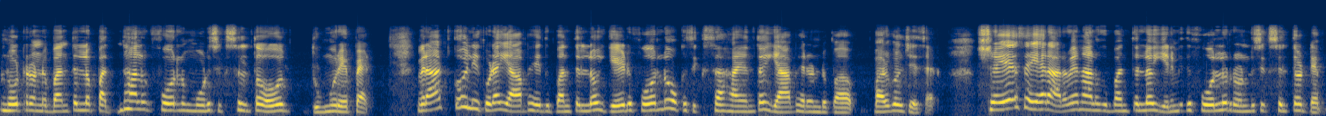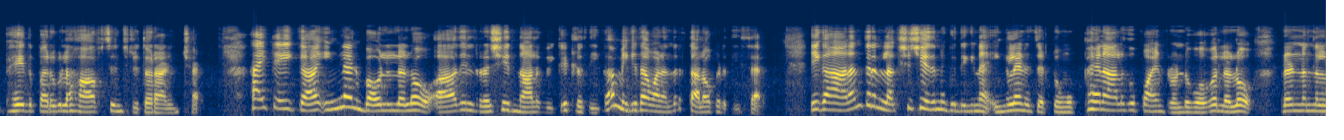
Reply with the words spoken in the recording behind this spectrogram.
నూట రెండు బంతుల్లో పద్నాలుగు ఫోర్లు మూడు సిక్స్లతో దుమ్మురేపాడు విరాట్ కోహ్లీ కూడా యాభై ఐదు బంతుల్లో ఏడు ఫోర్లు ఒక సిక్స్ సహాయంతో యాభై రెండు పరుగులు చేశాడు. శ్రేయస్ అయ్యర్ అరవై నాలుగు బంతుల్లో ఎనిమిది ఫోర్లు రెండు సిక్స్లతో డెబ్బై ఐదు పరుగుల హాఫ్ సెంచరీతో రాణించాడు. అయితే ఇక ఇంగ్లాండ్ బౌలర్లలో ఆదిల్ రషీద్ నాలుగు వికెట్లు తీగా మిగతా వాళ్ళందరూ తల ఒకటి తీశారు. ఇక అనంతరం లక్ష్య ఛేదనకు దిగిన ఇంగ్లాండ్ జట్టు ముప్పై నాలుగు పాయింట్ రెండు ఓవర్లలో రెండు వందల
